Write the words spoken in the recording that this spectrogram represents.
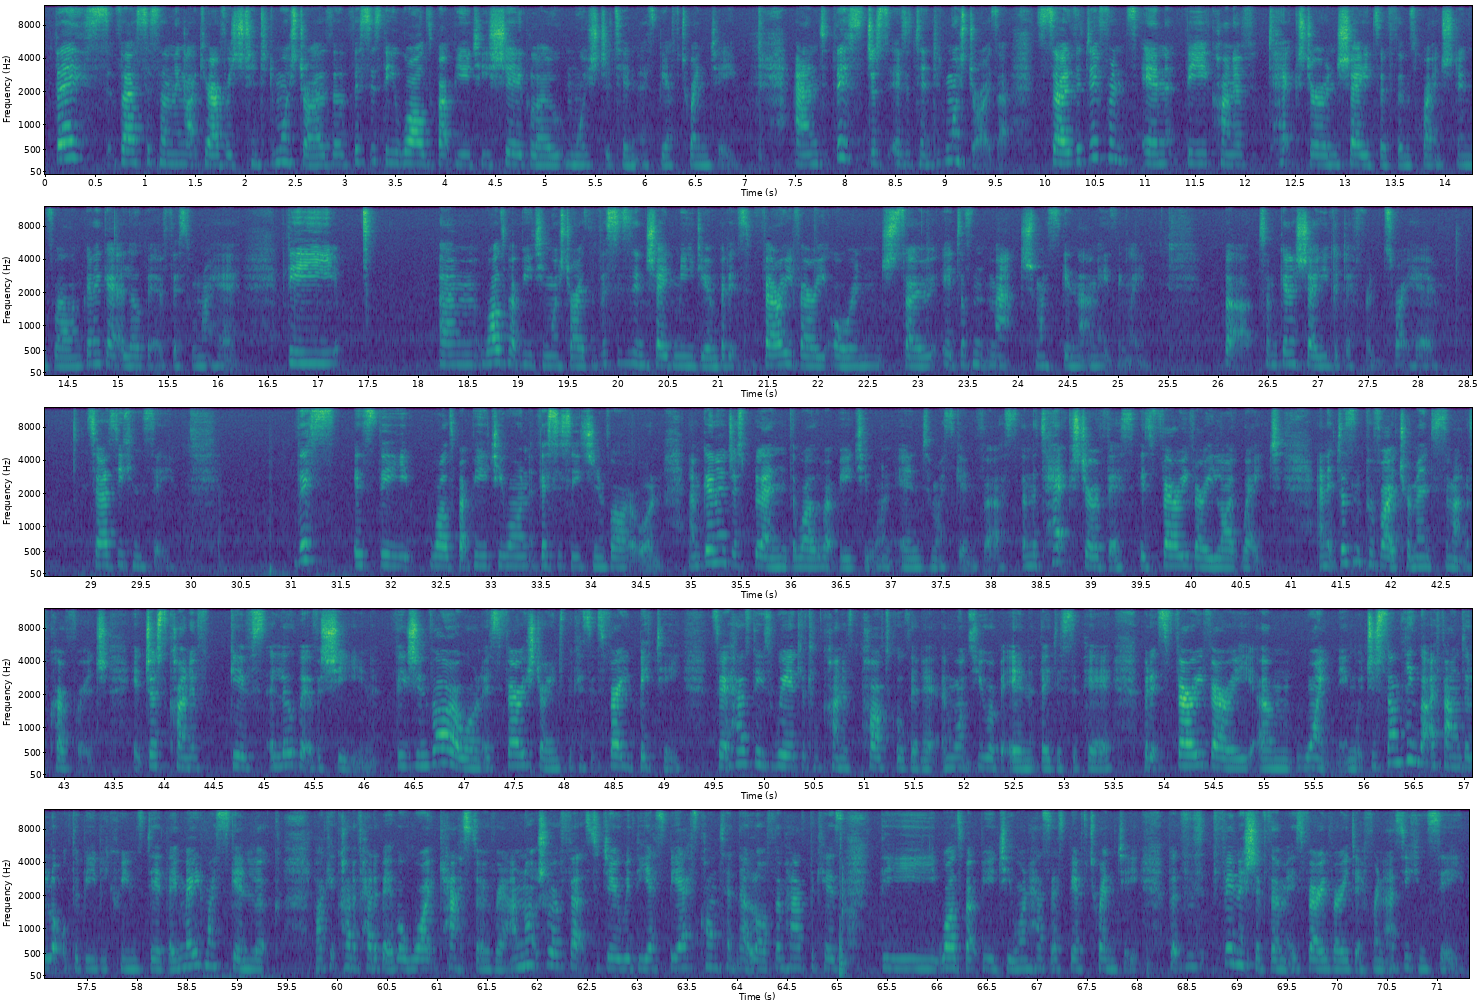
this versus something like your average tinted moisturiser, this is the Wild About Beauty Sheer Glow Moisture Tint SPF 20 and this just is a tinted moisturiser. So the difference in the kind of texture and shades of them is quite interesting as well. I'm going to get a little bit of this one right here. The um, Wild About Beauty moisturiser. This is in shade medium, but it's very, very orange, so it doesn't match my skin that amazingly. But I'm going to show you the difference right here. So as you can see, this is the Wild About Beauty one, this is the Jinvara one. I'm going to just blend the Wild About Beauty one into my skin first. And the texture of this is very, very lightweight. And it doesn't provide tremendous amount of coverage. It just kind of gives a little bit of a sheen. The Jinvara one is very strange because it's very bitty. So it has these weird little kind of particles in it and once you rub it in they disappear. But it's very, very um, whitening, which is something that I found a lot of the BB creams did. They made my skin look like it kind of had a bit of a white cast over it. I'm not sure if that's to do with the SPF content that a lot of them have because the Wild About Beauty one has SPF 20. But the finish of them is very, very different as you can see.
